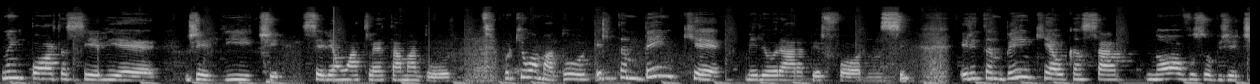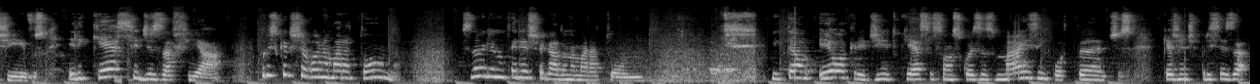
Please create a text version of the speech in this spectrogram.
Não importa se ele é de elite, se ele é um atleta amador. Porque o amador, ele também quer melhorar a performance, ele também quer alcançar novos objetivos, ele quer se desafiar. Por isso que ele chegou na maratona. Senão ele não teria chegado na maratona. Então, eu acredito que essas são as coisas mais importantes que a gente precisa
